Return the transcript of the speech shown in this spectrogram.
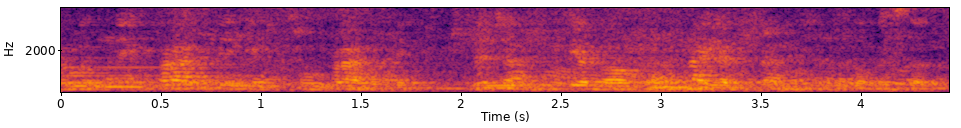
trudnej pracy i współpracy. Życzę wszystkiego najlepszego. Zobacz.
